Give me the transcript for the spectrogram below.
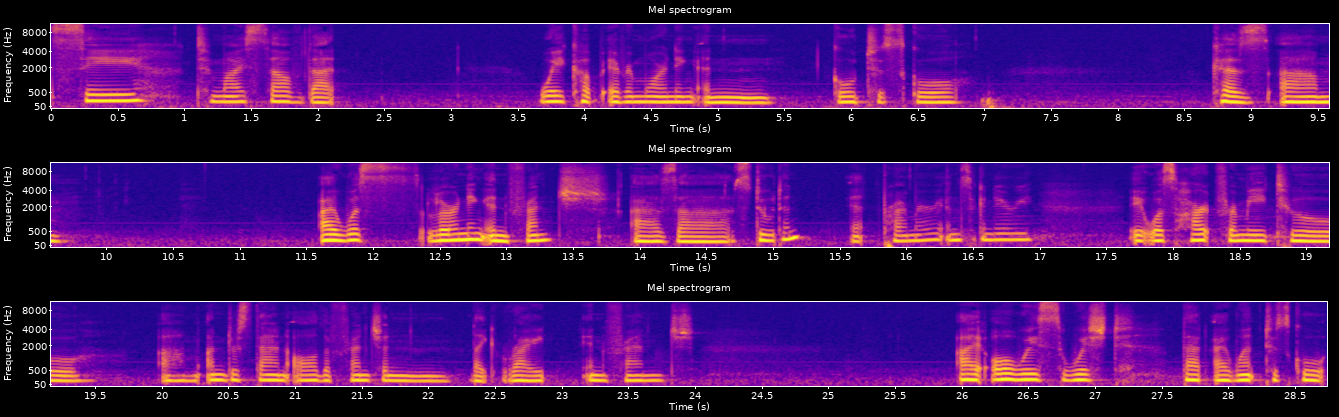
say to myself that wake up every morning and go to school because um, I was learning in French as a student at primary and secondary. It was hard for me to um, understand all the French and like write in French. I always wished that I went to school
